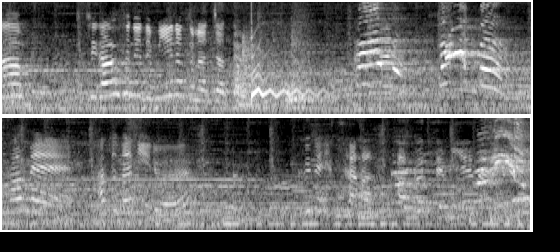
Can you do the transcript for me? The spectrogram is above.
あ違う船で見えなくなっちゃってるあと何いる？船さかぶって見えない。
